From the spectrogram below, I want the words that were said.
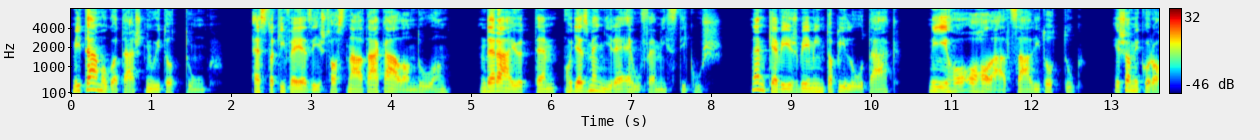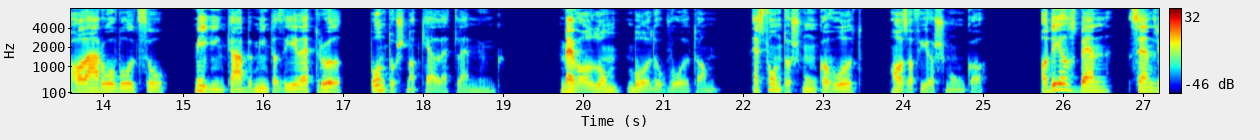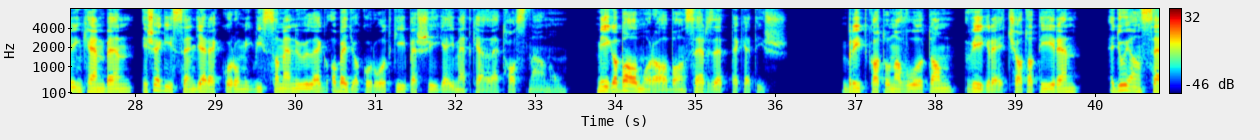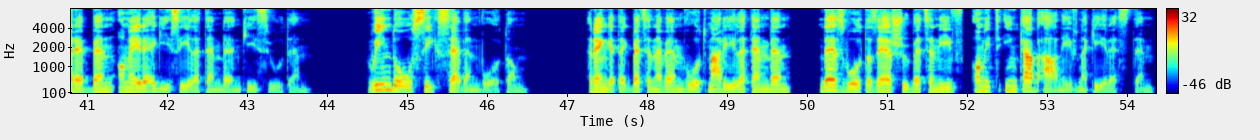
Mi támogatást nyújtottunk. Ezt a kifejezést használták állandóan, de rájöttem, hogy ez mennyire eufemisztikus. Nem kevésbé, mint a pilóták, néha a halált szállítottuk, és amikor a halálról volt szó, még inkább, mint az életről, pontosnak kellett lennünk. Bevallom, boldog voltam. Ez fontos munka volt, hazafias munka. A Dalesben, Sandringhamben és egészen gyerekkoromig visszamenőleg a begyakorolt képességeimet kellett használnom. Még a Balmoralban szerzetteket is. Brit katona voltam, végre egy csatatéren, egy olyan szerepben, amelyre egész életemben készültem. Windows 6-7 voltam. Rengeteg becenevem volt már életemben, de ez volt az első becenév, amit inkább álnévnek éreztem.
